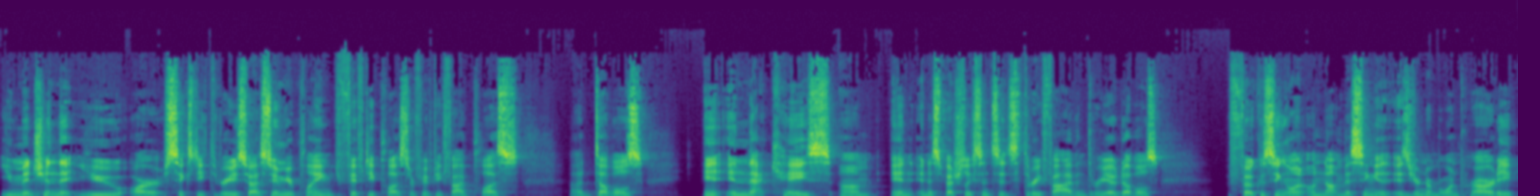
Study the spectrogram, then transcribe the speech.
You mentioned that you are 63, so I assume you're playing 50 plus or 55 plus uh, doubles in, in that case, um, and, and especially since it's 3 5 and 3 0 doubles, focusing on, on not missing is your number one priority.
